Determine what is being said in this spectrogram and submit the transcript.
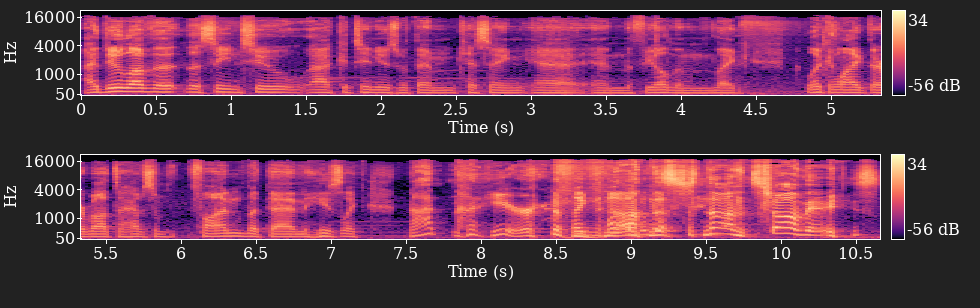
I do love the the scene too. Uh, continues with them kissing uh, in the field and like looking like they're about to have some fun, but then he's like, "Not not here, like no, not on the, not on the strawberries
